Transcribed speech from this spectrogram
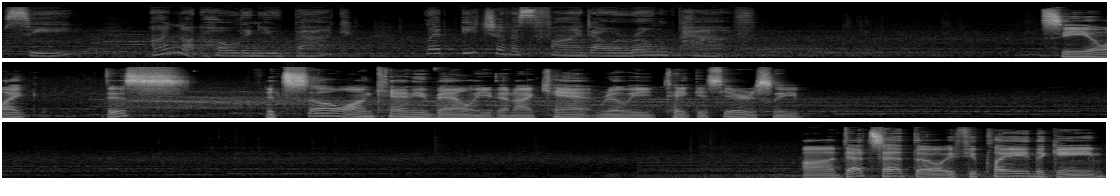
See? I'm not holding you back. Let each of us find our own path. See, like, this it's so uncanny valley that I can't really take it seriously. Uh, that said though, if you play the game,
